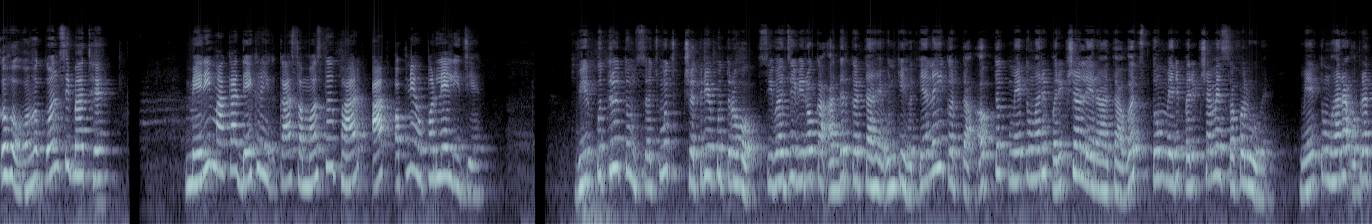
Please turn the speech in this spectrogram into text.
कहो वह कौन सी बात है? मेरी माँ का देख रेख का समस्त भार आप अपने ऊपर ले लीजिए। वीर पुत्र तुम सचमुच क्षत्रिय पुत्र हो। शिवाजी वीरों का आदर करता है उनकी हत्या नहीं करता। अब तक मैं तुम्हारी परीक्षा ले रहा था। वत्स तुम मेरी परीक्षा में सफल हुए। मैं तुम्हारा अपराध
